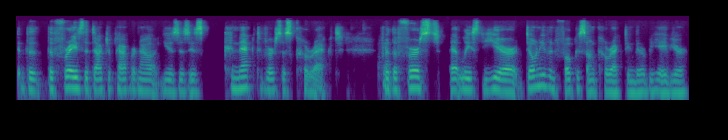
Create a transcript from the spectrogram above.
the the phrase that Dr. Papernow uses is connect versus correct. For Yeah. the first at least year, don't even focus on correcting their behavior.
